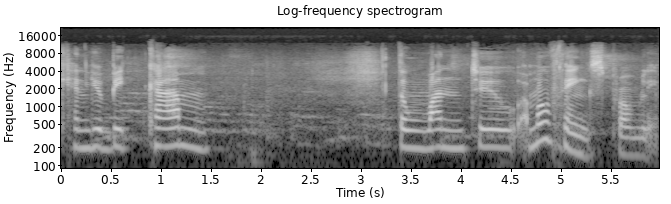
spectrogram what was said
Can you become the one to move things, probably?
